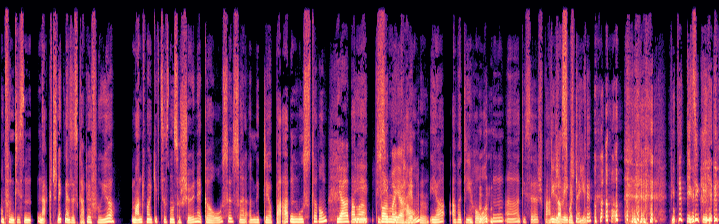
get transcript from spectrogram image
Und von diesen Nacktschnecken, also es gab ja früher manchmal gibt es nur so schöne große, so mit Leopardenmusterung. Ja, die, aber die soll man ja kaum. retten. Ja, aber die roten, äh, diese spanische die lassen Wegschnecke. bitte, bitte geht.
